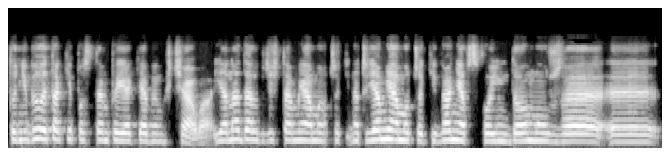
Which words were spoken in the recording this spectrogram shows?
to nie były takie postępy, jak ja bym chciała. Ja nadal gdzieś tam miałam oczekiwania, znaczy ja miałam oczekiwania w swoim domu, że y,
